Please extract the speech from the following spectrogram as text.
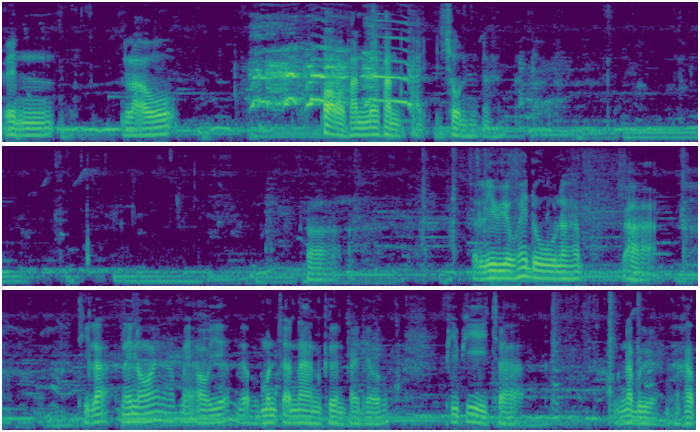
เป็นเล้าพ่อพันธุ์แม่พันธุ์ไก่ชนนะครับก็จะรีวิวให้ดูนะครับทีละน้อยๆนะครับ ไม่เอาเยอะเดี๋ยวมันจะนานเกินไปเดี๋ยว พี่ๆจะน่าเบื่อนะครับ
